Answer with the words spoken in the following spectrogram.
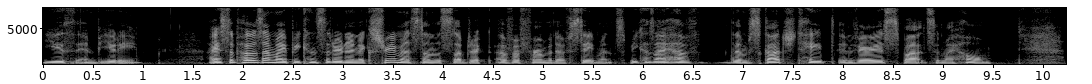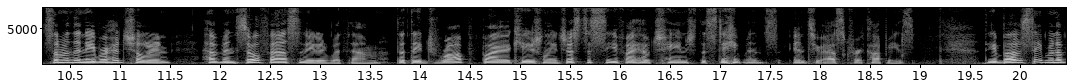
youth, and beauty. I suppose I might be considered an extremist on the subject of affirmative statements because I have them scotch taped in various spots in my home. Some of the neighborhood children have been so fascinated with them that they drop by occasionally just to see if I have changed the statements and to ask for copies. The above statement of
